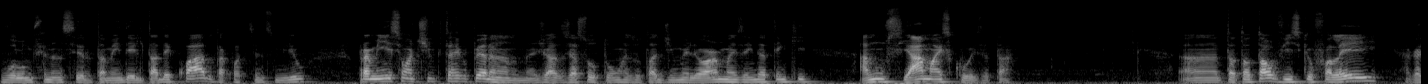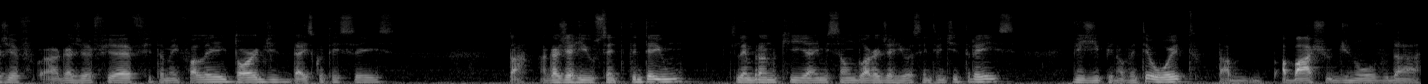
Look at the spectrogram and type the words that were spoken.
O volume financeiro também dele está adequado, está 400 mil. Para mim, esse é um ativo que está recuperando, né? Já, já soltou um resultadinho melhor, mas ainda tem que anunciar mais coisa, tá? Uh, tal, tal, tal, vice que eu falei. HGF, HGFF também falei. Tord 1056. Tá. HGRU 131. Lembrando que a emissão do HGRU é 123. Vigip 98. Tá abaixo de novo da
